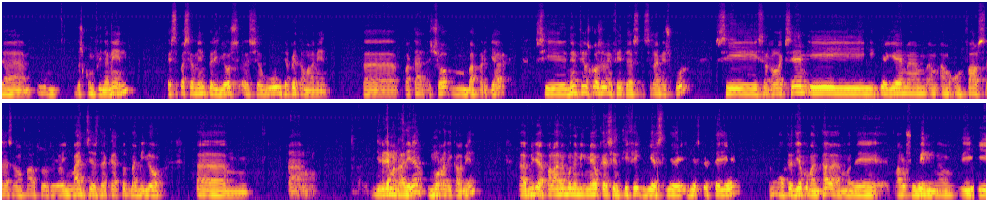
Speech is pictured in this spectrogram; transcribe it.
de desconfinament és especialment perillós eh, si algú ho interpreta malament. Eh, per tant, això va per llarg. Si anem fent les coses ben fetes, serà més curt. Si se relaxem i caiem en, en, en falses, en falsos imatges de que tot va millor, eh, eh, direm enrere, molt radicalment. Uh, mira, parlant amb un amic meu que és científic i és, i, és casteller, l'altre dia comentava, de, parlo sovint, no? I, i,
